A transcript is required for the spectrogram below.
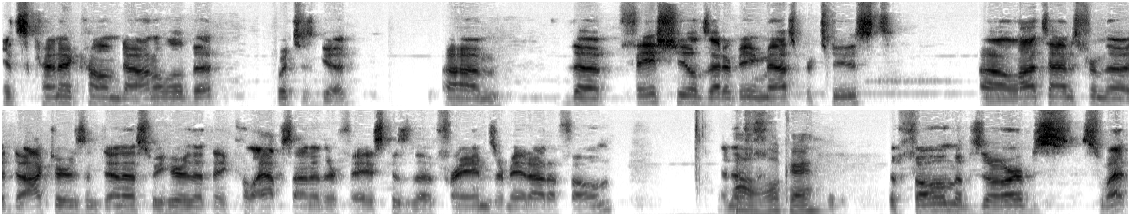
it's kind of calmed down a little bit, which is good. Um, the face shields that are being mass produced, uh, a lot of times from the doctors and dentists, we hear that they collapse onto their face because the frames are made out of foam. And oh, okay. The foam absorbs sweat,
